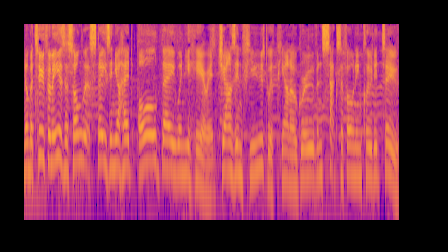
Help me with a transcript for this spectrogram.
Number two for me is a song that stays in your head all day when you hear it, jazz infused with piano groove and saxophone included too.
